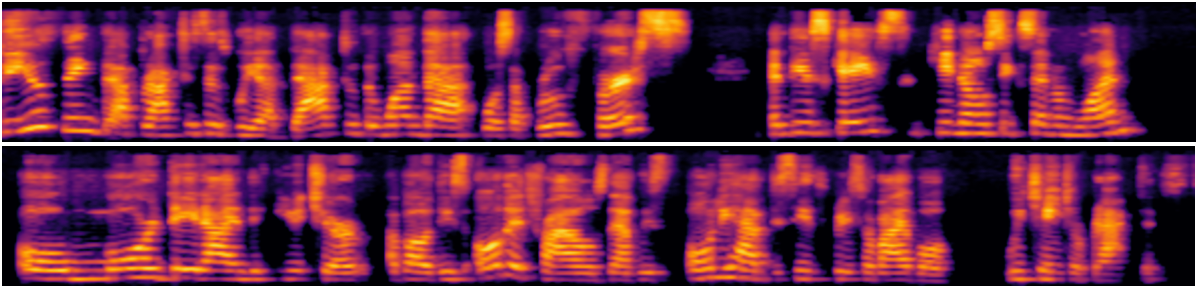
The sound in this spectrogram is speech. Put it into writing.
Do you think that practices we adapt to the one that was approved first? In this case, Keynote 671, or more data in the future about these other trials that we only have disease-free survival, we change our practice?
